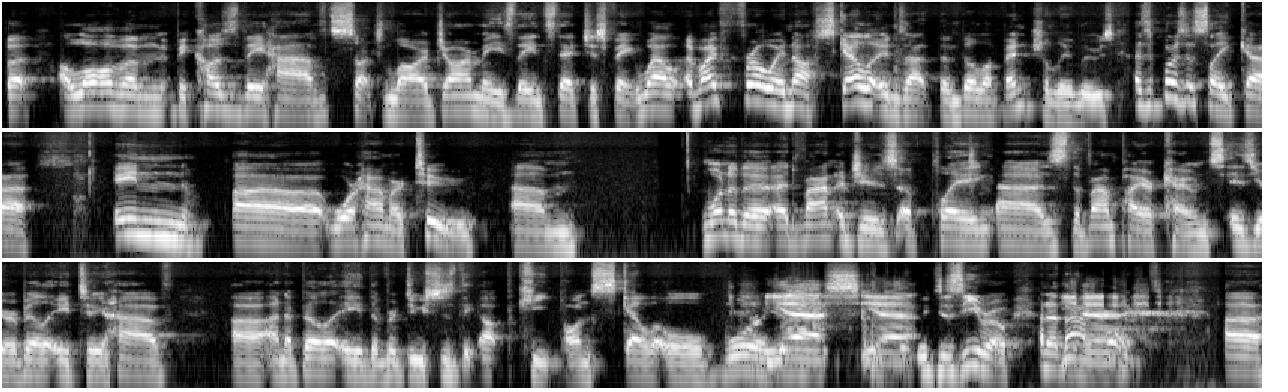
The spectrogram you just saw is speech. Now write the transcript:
But a lot of them, because they have such large armies, they instead just think, well, if I throw enough skeletons at them, they'll eventually lose. I suppose it's like uh, in uh, Warhammer 2, um, one of the advantages of playing as the vampire counts is your ability to have uh, an ability that reduces the upkeep on skeletal warriors yes yeah to zero. And at that Yeah. point, uh,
